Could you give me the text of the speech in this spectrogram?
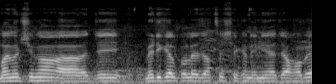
ময়মনসিংহ যেই মেডিকেল কলেজ আছে, সেখানে নিয়ে যাওয়া হবে।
